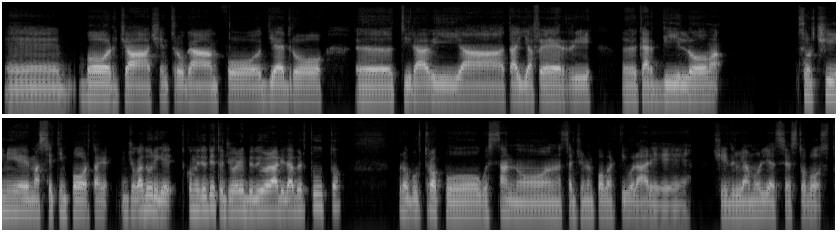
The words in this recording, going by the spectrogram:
eh, Borgia, centrocampo, dietro eh, Tiravia, Tagliaferri, eh, Cardillo, ma Sorcini e Massetti in porta, giocatori che come ti ho detto giocherebbero titolari dappertutto però purtroppo quest'anno è una stagione un po' particolare e ci ritroviamo lì al sesto posto.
